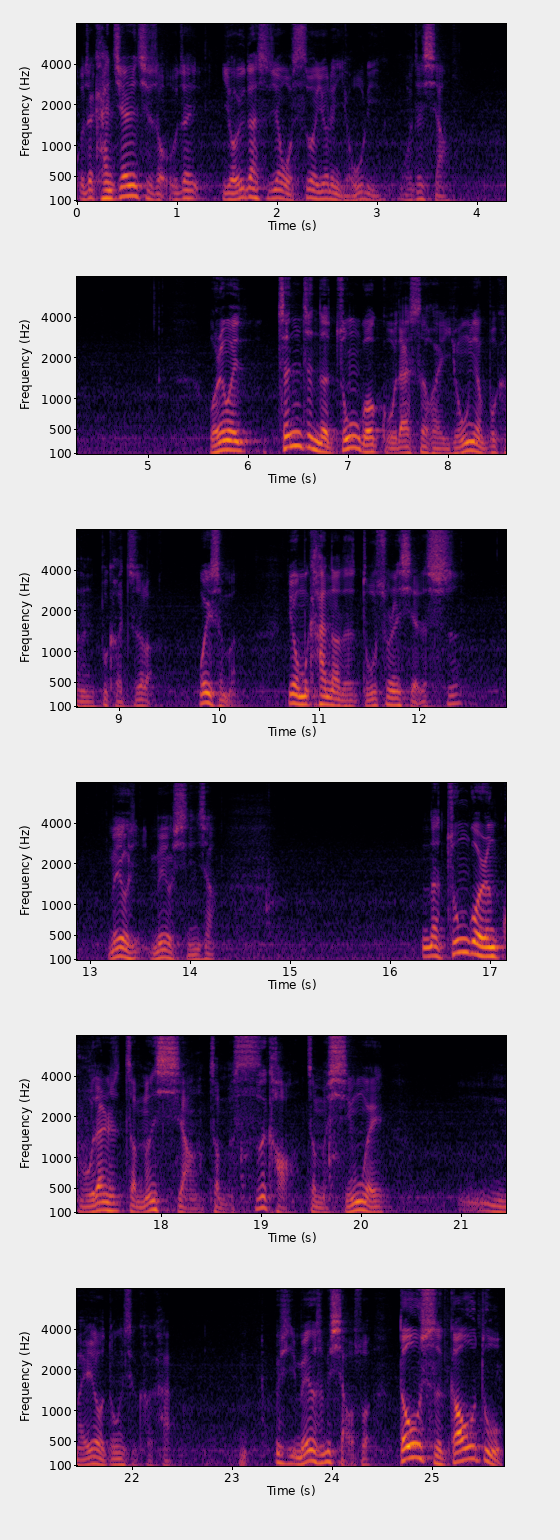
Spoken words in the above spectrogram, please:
我在看监视器的时候，我在有一段时间我思维有点游离，我在想，我认为真正的中国古代社会永远不可能不可知了，为什么？因为我们看到的是读书人写的诗，没有没有形象。那中国人古代人是怎么想、怎么思考、怎么行为？没有东西可看，不行，没有什么小说，都是高度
